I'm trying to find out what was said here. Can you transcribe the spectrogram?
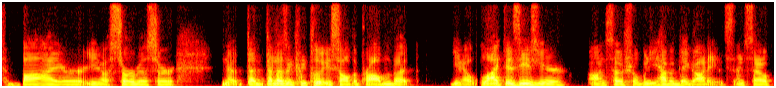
to buy or, you know, a service or, you know, that, that doesn't completely solve the problem, but, you know, life is easier on social when you have a big audience. And so,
